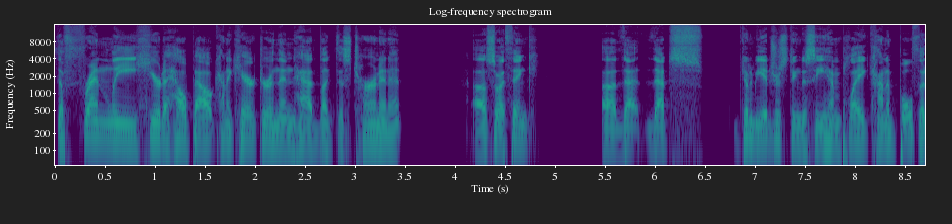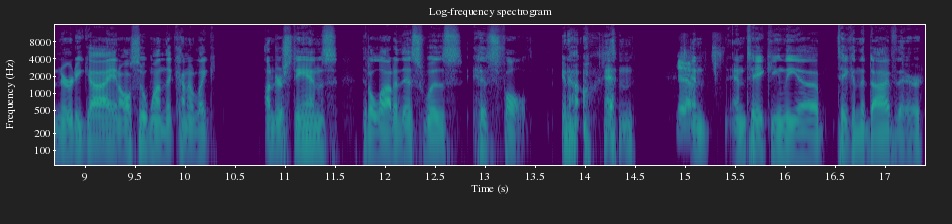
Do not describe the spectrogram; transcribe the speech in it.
the friendly, here to help out kind of character, and then had like this turn in it. Uh, so I think uh, that that's going to be interesting to see him play kind of both a nerdy guy and also one that kind of like understands that a lot of this was his fault, you know, and Yeah. and and taking the uh taking the dive there.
